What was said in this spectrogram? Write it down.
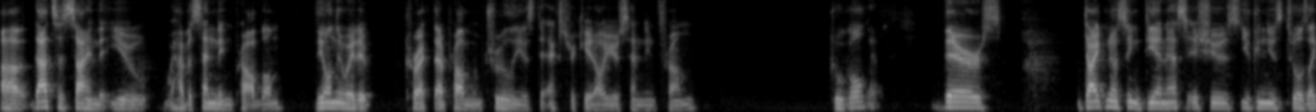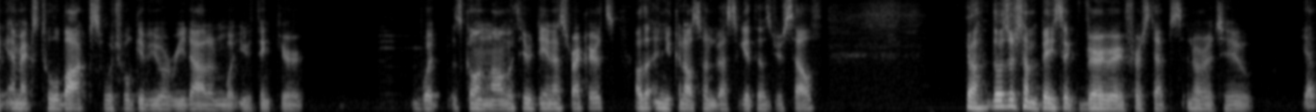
Uh, that's a sign that you have a sending problem. The only way to correct that problem truly is to extricate all your sending from Google. Yeah. There's diagnosing DNS issues. You can use tools like MX Toolbox, which will give you a readout on what you think your what is going on with your DNS records. Although, and you can also investigate those yourself. Yeah, those are some basic, very, very first steps in order to. Yeah,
